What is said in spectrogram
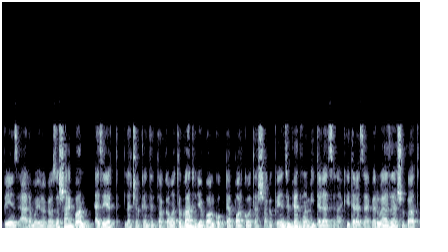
pénz áramoljon a gazdaságban, ezért lecsökkentette a kamatokat, hogy a bankok ne parkoltassák a pénzüket, hanem hitelezzenek, hitelezzenek beruházásokat,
